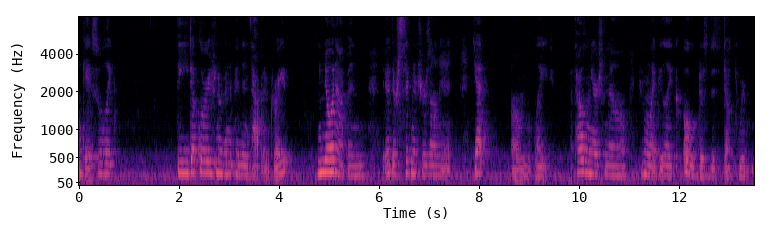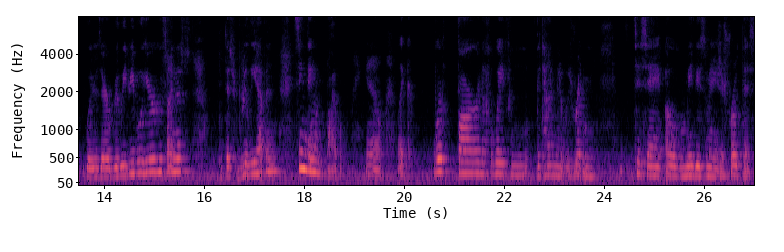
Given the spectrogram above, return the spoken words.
Okay, so like, the Declaration of Independence happened, right? We know it happened. There's signatures on it. Yet, um, like a thousand years from now, people might be like, "Oh, does this document? Were there really people here who signed this? Did this really happen?" Same thing with the Bible. You know, like we're far enough away from the time that it was written to say, "Oh, maybe somebody just wrote this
